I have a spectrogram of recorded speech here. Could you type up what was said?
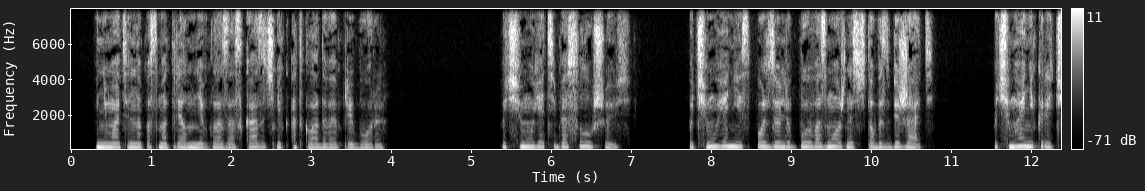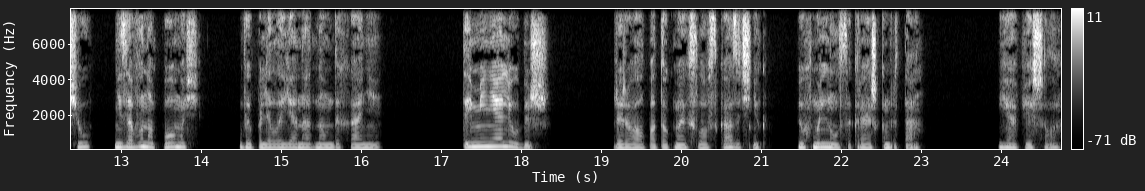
— внимательно посмотрел мне в глаза сказочник, откладывая приборы. «Почему я тебя слушаюсь? Почему я не использую любую возможность, чтобы сбежать? Почему я не кричу, не зову на помощь?» — выпалила я на одном дыхании. «Ты меня любишь», — прервал поток моих слов сказочник и ухмыльнулся краешком рта. Я опешила.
